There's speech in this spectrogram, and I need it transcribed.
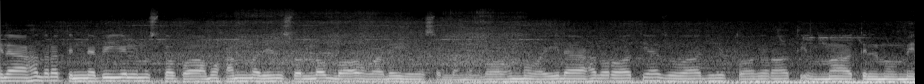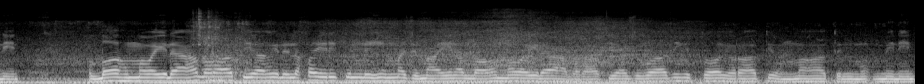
إلى حضرة النبي المصطفى محمد صلى الله عليه وسلم. اللهم وإلى حضرات أزواجه الطاهرات أمهات المؤمنين. اللهم وإلى حضرات أهل الخير كلهم أجمعين. اللهم وإلى حضرات أزواجه الطاهرات أمهات المؤمنين.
